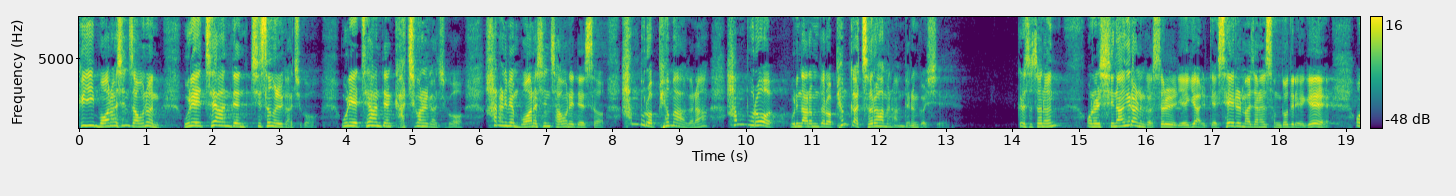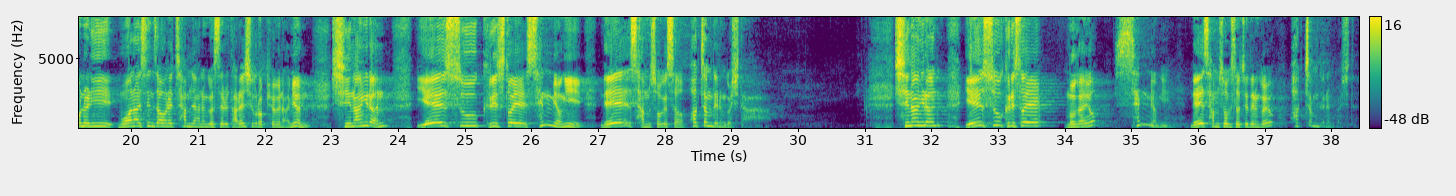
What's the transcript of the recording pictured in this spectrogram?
그 이 무한하신 자원은 우리의 제한된 지성을 가지고 우리의 제한된 가치관을 가지고 하나님의 무한하신 자원에 대해서 함부로 폄하하거나 함부로 우리 나름대로 평가절하하면 안 되는 것이에요. 그래서 저는 오늘 신앙이라는 것을 얘기할 때 새해를 맞이하는 성도들에게 오늘 이 무한하신 자원에 참여하는 것을 다른 식으로 표현하면 신앙이란 예수 그리스도의 생명이 내 삶 속에서 확장되는 것이다. 신앙이란 예수 그리스도의 뭐가요? 생명이 내 삶 속에서 어찌 되는 거예요? 확장되는 것이다.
